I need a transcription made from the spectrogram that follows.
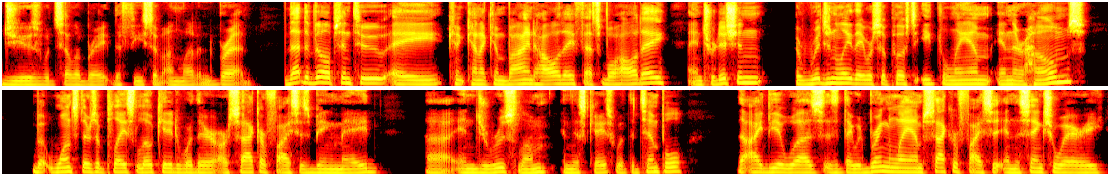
Jews would celebrate the Feast of Unleavened Bread. That develops into a kind of combined holiday, festival holiday and tradition. Originally, they were supposed to eat the lamb in their homes, but once there's a place located where there are sacrifices being made uh, in Jerusalem, in this case with the temple, the idea was is that they would bring a lamb, sacrifice it in the sanctuary,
